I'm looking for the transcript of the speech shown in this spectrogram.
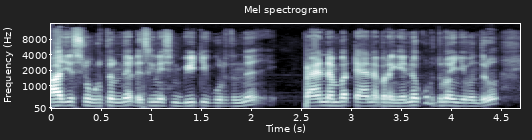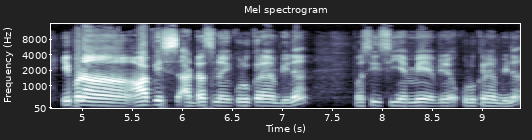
ராஜேஷ்னு கொடுத்துருந்தேன். டெசிக்னேஷன் பிடி கொடுத்துருந்தேன். பேன் நம்பர் டேன் நம்பர் இங்கே என்ன கொடுத்தனோ இங்கே வந்துடும் இப்போ நான் ஆஃபீஸ் அட்ரஸ் நான் கொடுக்குறேன் அப்படின்னா இப்போ சிசிஎம்ஏ அப்படின்னு கொடுக்குறேன் அப்படின்னா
